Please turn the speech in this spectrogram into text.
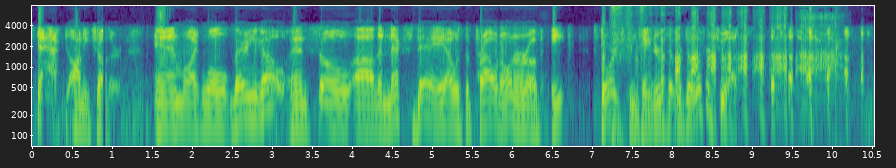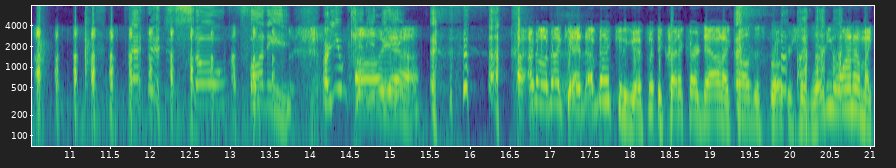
stacked on each other. And we're like, well, there you go. And so uh, the next day, I was the proud owner of eight storage containers that were delivered to us. That is so funny. Are you kidding Oh me? yeah. I, I know. I'm not kidding. I'm not kidding. you. I put the credit card down. I called this broker. She's like, "Where do you want them?" I'm like,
